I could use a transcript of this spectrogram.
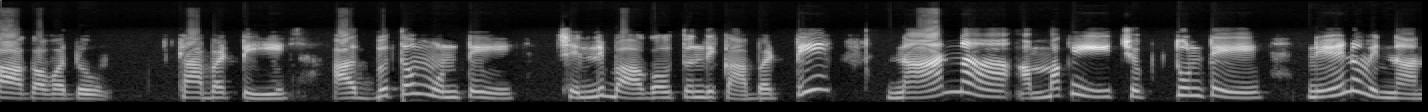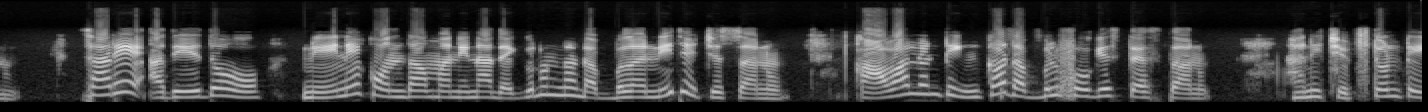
బాగవ్వదు. కాబట్టి అద్భుతం ఉంటే చెల్లి బాగవుతుంది కాబట్టి నాన్న అమ్మకి చెప్తుంటే నేను విన్నాను. సరే అదేదో నేనే కొందామని నా దగ్గర ఉన్న డబ్బులన్నీ తెచ్చేస్తాను. కావాలంటే ఇంకా డబ్బులు పోగేసి తెస్తాను అని చెప్తుంటే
